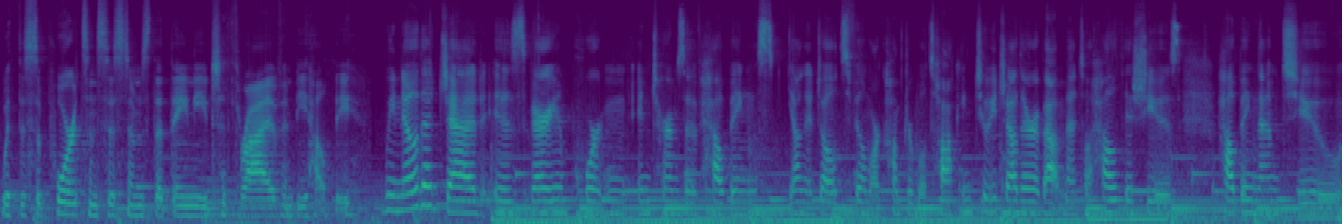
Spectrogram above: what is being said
with the supports and systems that they need to thrive and be healthy? We know that JED is very important in terms of helping young adults feel more comfortable talking to each other about mental health issues, helping them to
